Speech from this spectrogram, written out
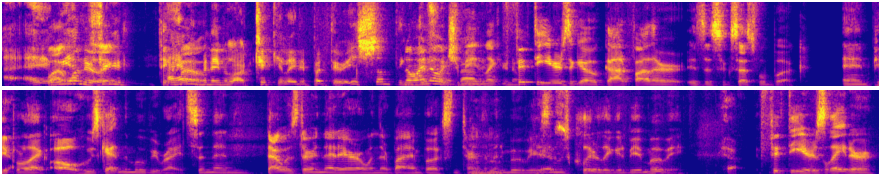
I, Well, I we haven't wonder, like, figured think I haven't about- been able to articulate it but there is something No, I know what you mean. it, Like you know? 50 years ago, Godfather is a successful book. And people are like, oh, who's getting the movie rights? And then that was during that era when they're buying books and turning them into movies. And it Mm-hmm. Was clearly going to be a movie. yeah 50 years later,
